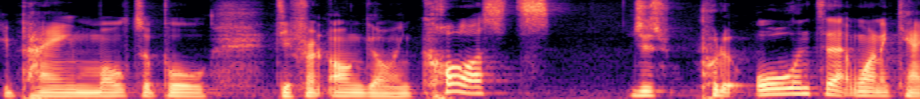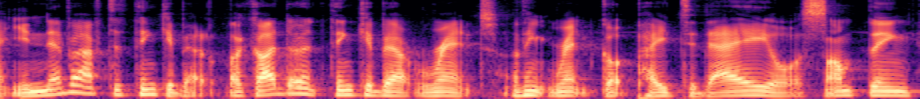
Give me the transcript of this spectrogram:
you're paying multiple different ongoing costs, just put it all into that one account. You never have to think about it. Like I don't think about rent. I think rent got paid today or something.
